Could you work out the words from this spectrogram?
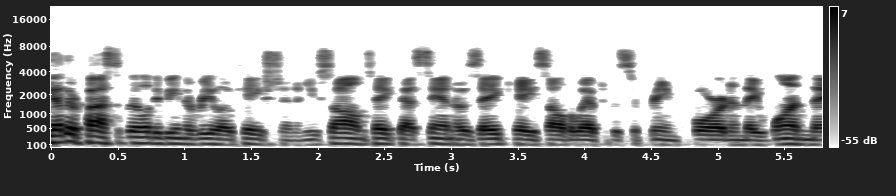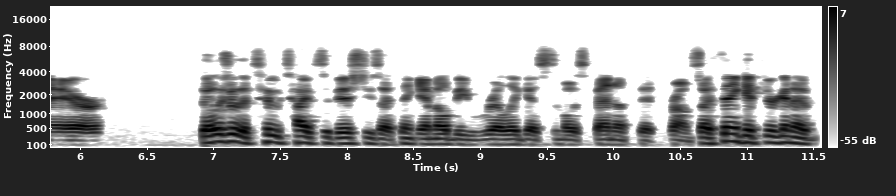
The other possibility being the relocation, and you saw them take that San Jose case all the way up to the Supreme Court, and they won there. Those are the two types of issues I think MLB really gets the most benefit from. So I think if you're going to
